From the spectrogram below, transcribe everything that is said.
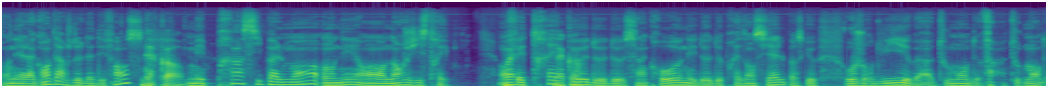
on est à la Grande Arche de la Défense, D'accord. mais principalement on est en enregistré. On Ouais, fait très peu de, de synchrone et de, de présentiel parce que aujourd'hui, eh ben, tout le monde, enfin tout le monde,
